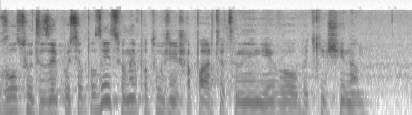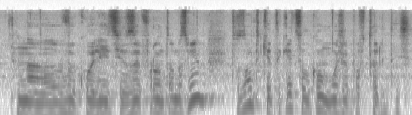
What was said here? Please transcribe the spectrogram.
голосуйте за якусь опозицію, найпотужніша партія це нині його батьківщина на в коаліції з фронтом змін, то знову таки таке цілком може повторитися.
